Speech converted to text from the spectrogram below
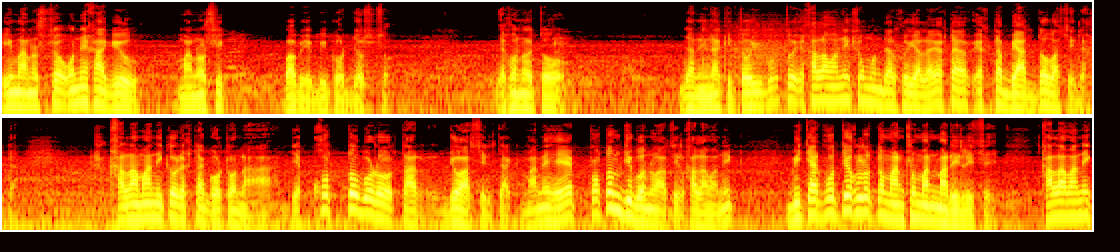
এই মানুষটা অনেক আগেও মানসিকভাবে বিপর্যস্ত। এখন হয়তো জানি না কি তৈব। তো খালামানিক সম্বন্ধে আর কইয়া লাগে একটা একটা ব্যাধব আছিল একটা। খালামানিকর একটা ঘটনা যে কত বড় তার জ আছিল তাক। মানে হে প্রথম জীবনও আছিল খালামানিক। বিচারপতি হলো তো মান সম্মান মারি লিছে। খালামানিক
